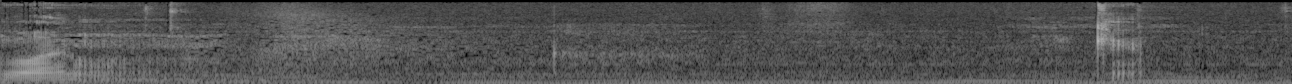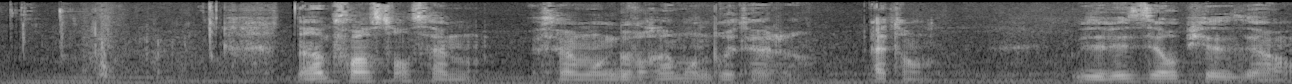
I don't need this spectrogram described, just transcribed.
Ouais, non. Ok. Non, pour l'instant, ça, ça manque vraiment de bruitage. hein. Attends, vous avez 0 pièces d'or.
